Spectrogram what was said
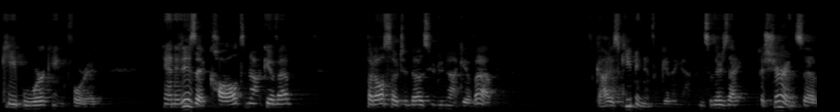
Keep working for it. And it is a call to not give up, but also to those who do not give up. God is keeping them from giving up. And so there's that assurance of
